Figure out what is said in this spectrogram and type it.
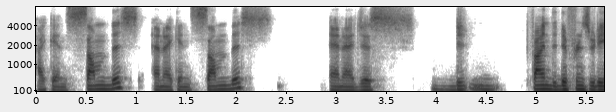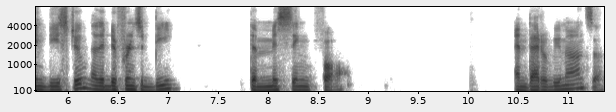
I can sum this and I can sum this and I just find the difference between these two. And the difference would be the missing four. And that will be my answer.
